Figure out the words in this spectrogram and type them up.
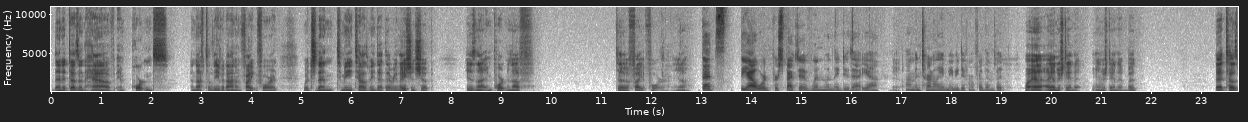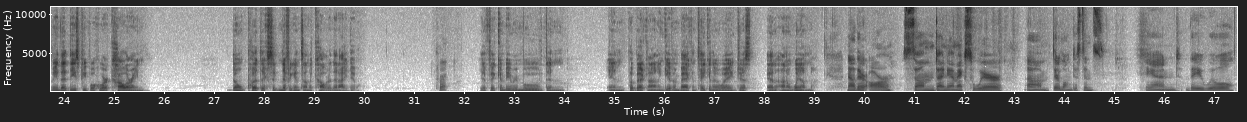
then it doesn't have importance enough to leave it on and fight for it, which then to me tells me that that relationship is not important enough to fight for, you know? That's the outward perspective when when they do that. Yeah. Yeah. Um, internally, it may be different for them, but Well, I, I understand that. I understand that, but that tells me that these people who are collaring don't put the significance on the collar that I do. correct. if it can be removed and and put back on and given back and taken away just at, on a whim. Now there are some dynamics where um, they're long distance, and they will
